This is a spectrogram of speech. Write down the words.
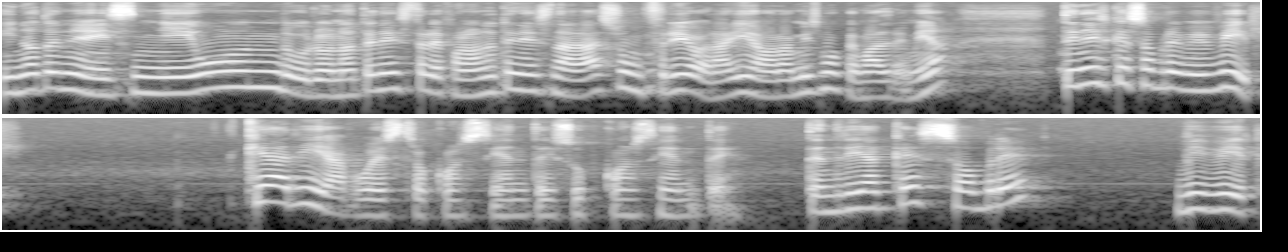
y no tenéis ni un duro, no tenéis teléfono, no tenéis nada, es un frío ahí ahora mismo que madre mía, tenéis que sobrevivir. ¿Qué haría vuestro consciente y subconsciente? Tendría que sobrevivir.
